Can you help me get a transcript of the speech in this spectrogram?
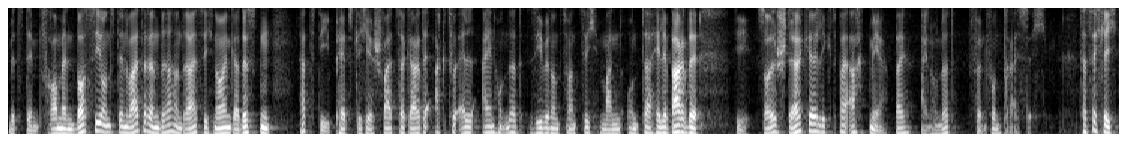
Mit dem frommen Bossi und den weiteren 33 neuen Gardisten hat die päpstliche Schweizer Garde aktuell 127 Mann unter Hellebarde. Die Sollstärke liegt bei 8 mehr, bei 135. Tatsächlich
